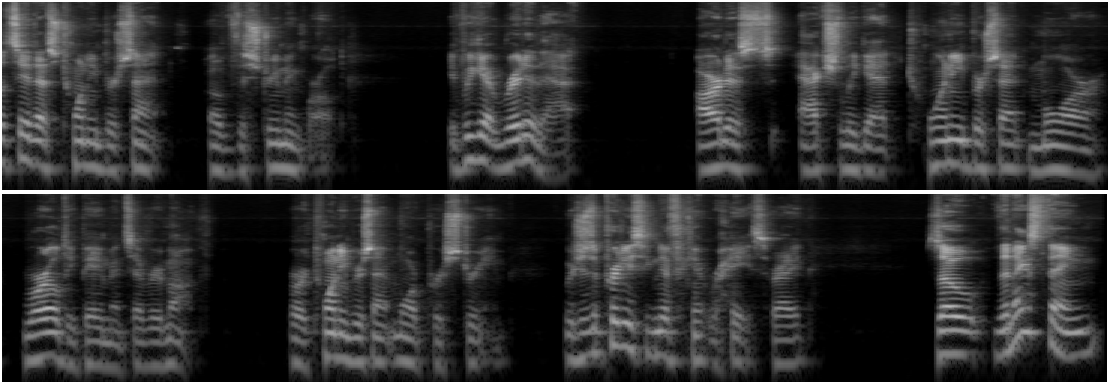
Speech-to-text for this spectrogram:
let's say that's 20% of the streaming world. If we get rid of that, artists actually get 20% more royalty payments every month or 20% more per stream, which is a pretty significant raise, right? So the next thing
